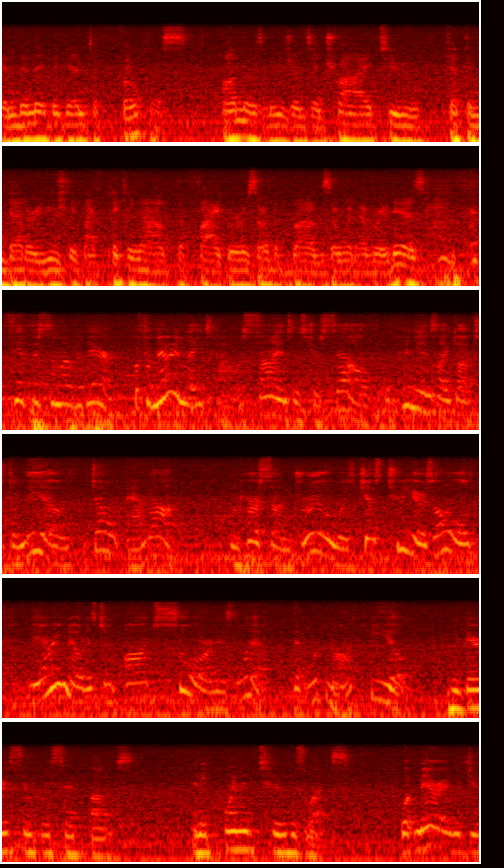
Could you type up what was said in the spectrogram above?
and then they begin to focus on those lesions and try to get them better, usually by picking out the fibers or the bugs or whatever it is. Let's see if there's some over there. But for Mary Leitao, a scientist herself, opinions like Dr. DeLeo's don't add up. When her son Drew was just two years old, Mary noticed an odd sore in his lip that would not heal. He very simply said bugs, and he pointed to his lips. What Mary would do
